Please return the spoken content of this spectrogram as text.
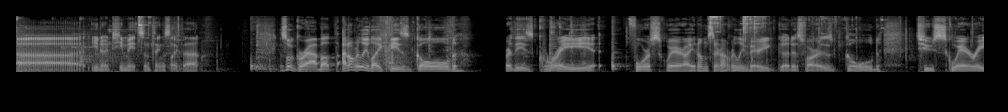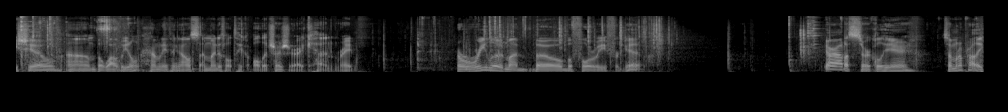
uh, you know, teammates and things like that. This will grab up. I don't really like these gold or these gray four square items. They're not really very good as far as gold to square ratio. Um, but while we don't have anything else, I might as well take all the treasure I can, right? Reload my bow before we forget. We are out of circle here. So I'm gonna probably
